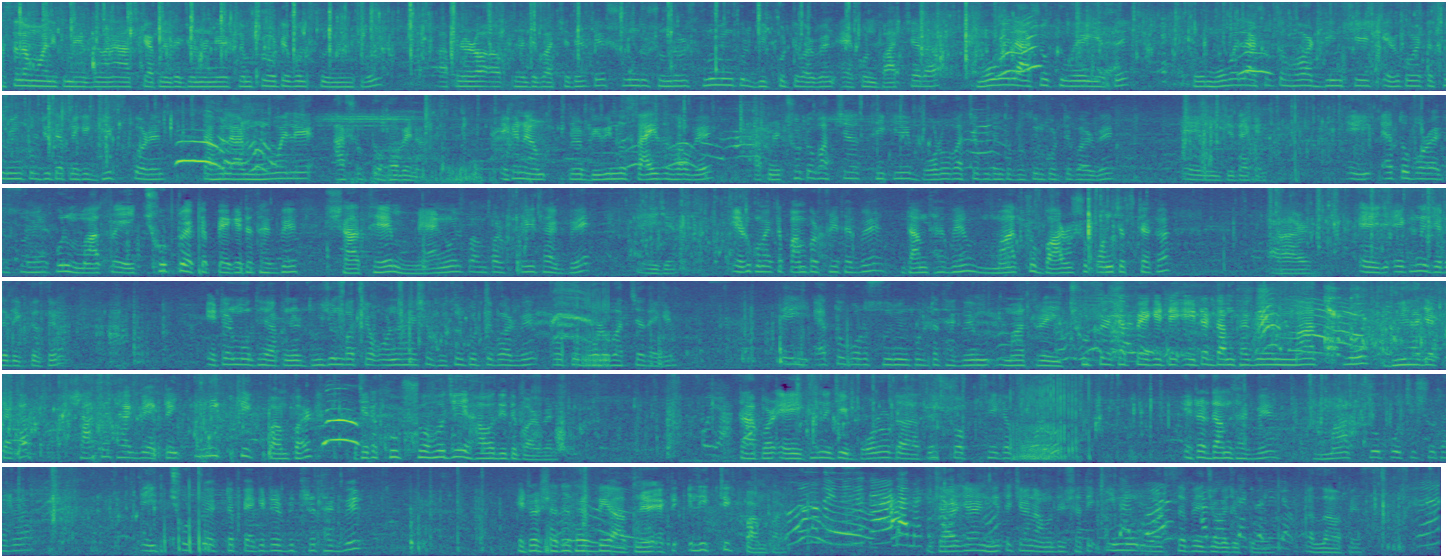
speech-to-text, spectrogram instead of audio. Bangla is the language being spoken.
আসসালামু আলাইকুম এভরিওয়ান। আজকে আপনাদের জন্য নিয়ে আসলাম পোর্টেবল সুইমিং পুল আপনারা, আপনাদের বাচ্চাদেরকে সুন্দর সুন্দর সুইমিং পুল গিফট করতে পারবেন। এখন বাচ্চারা মোবাইলে আসক্ত হয়ে গেছে। তো মোবাইলে আসক্ত হওয়ার দিন শেষ, এরকম একটা সুইমিং পুল যদি আপনাকে গিফট করেন, তাহলে আর মোবাইলে আসক্ত হবে না। এখানে আপনার বিভিন্ন সাইজ হবে। আপনার ছোট বাচ্চা থেকে বড় বাচ্চা পর্যন্ত গোসল করতে পারবে। এই যে দেখেন এই এত বড় একটা সুইমিং পুল, মাত্র এই ছোট্ট একটা প্যাকেটে থাকবে। সাথে ম্যানুয়াল পাম্পার ফ্রি থাকবে। এই যে, এরকম একটা পাম্পার ফ্রি থাকবে। দাম থাকবে মাত্র বারোশো পঞ্চাশ টাকা। আর এই যে, এখানে যেটা দেখতেছেন, এটার মধ্যে আপনার দুইজন বাচ্চা অনায়াসে গোসল করতে পারবে। কত বড় বাচ্চা দেখেন। এই এত বড় সুইমিং পুলটা থাকবে মাত্র এই ছোট্ট একটা প্যাকেটে। এটার দাম থাকবে মাত্র দুই হাজার টাকা। সাথে থাকবে একটা ইলেকট্রিক পাম্পার যেটা খুব সহজেই হাওয়া দিতে পারবেন। তারপর এইখানে যে বড়টা আছে সব থেকে বড়, এটার দাম থাকবে মাত্র পঁচিশশো টাকা। এই ছোট্ট একটা প্যাকেটের ভিতরে থাকবে। এটার সাথে থাকবে আপনার একটা ইলেকট্রিক পাম্পার যারা যারা নিতে চান আমাদের সাথে ইমো হোয়াটসঅ্যাপে যোগাযোগ করুন। আল্লাহ হাফেজ।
